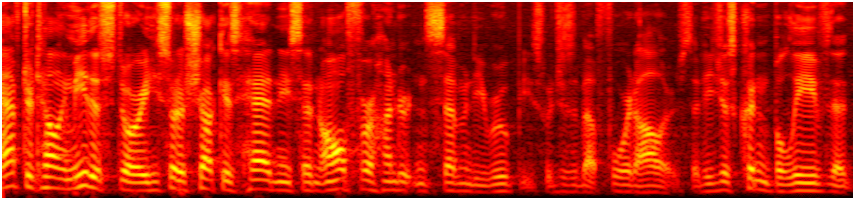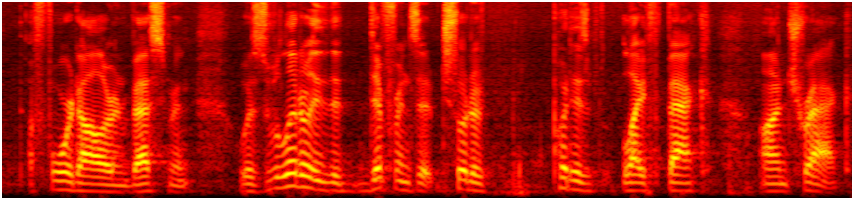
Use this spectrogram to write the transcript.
after telling me this story, he sort of shook his head and he said, all for 170 rupees, which is about $4. That he just couldn't believe that a $4 investment was literally the difference that sort of put his life back on track.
